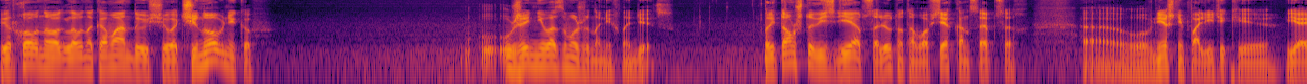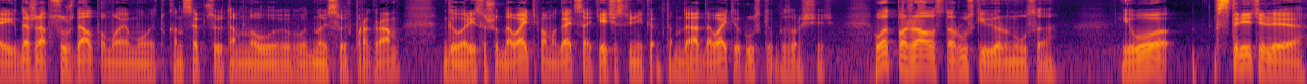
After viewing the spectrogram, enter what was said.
верховного главнокомандующего чиновников – уже невозможно на них надеяться. При том, что везде, абсолютно там во всех концепциях внешней политики, я их даже обсуждал, по-моему, эту концепцию там новую в одной из своих программ, говорится, что давайте помогать соотечественникам, там, да, давайте русским возвращать. Вот, пожалуйста, русский вернулся, его встретили,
